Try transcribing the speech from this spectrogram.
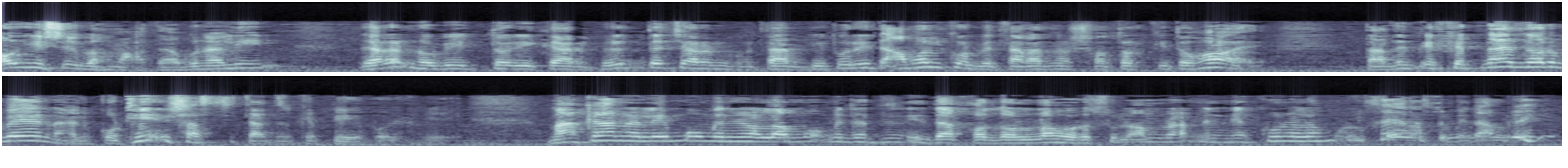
আও ইউসিবাহুম আযাবুন আলীম। যারা নবীর তরিকার বিরুদ্ধাচরণ করবে, তার বিপরীত আমল করবে, তারা যেন সতর্কিত হয়। তাদেরকে ফিতনায় ধরবে না কঠিন শাস্তি তাদেরকে পেয়ে বসবে। মা কান আলী মুমিনিন আল্লাহ মুমিনাতিন ইদা কদাল্লাহু রাসূলুহু আমরান ইয়াকুনা লাহুমুল খায়রাতু মিন আমরিহিম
